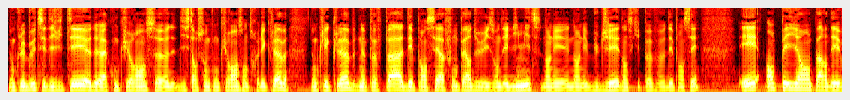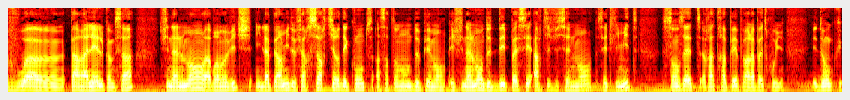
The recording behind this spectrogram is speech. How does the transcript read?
Donc le but c'est d'éviter de la concurrence, euh, de distorsion de concurrence entre les clubs. Donc les clubs ne peuvent pas dépenser à fond perdu. Ils ont des limites dans les, budgets, dans ce qu'ils peuvent dépenser. Et en payant par des voies euh, parallèles comme ça, finalement, Abramovich, il a permis de faire sortir des comptes un certain nombre de paiements et finalement de dépasser artificiellement cette limite sans être rattrapé par la patrouille. Et donc,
